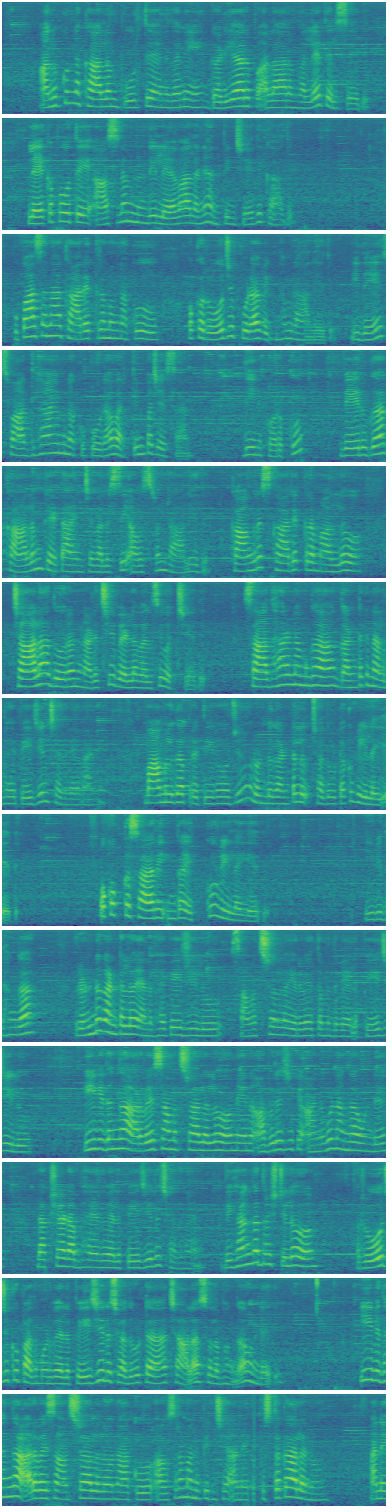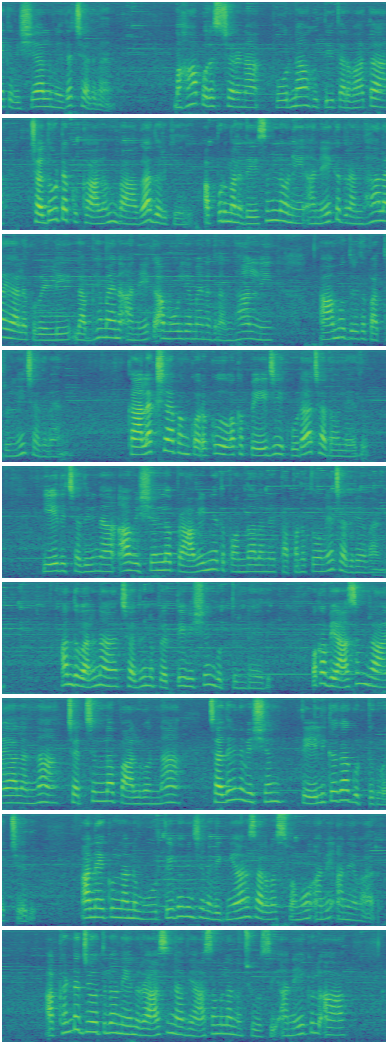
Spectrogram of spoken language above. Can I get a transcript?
అనుకున్న కాలం పూర్తి అయినదని గడియారపు అలారం వల్లే తెలిసేది. లేకపోతే ఆసనం నుండి లేవాలని అనిపించేది కాదు. ఉపాసనా కార్యక్రమం నాకు ఒక రోజు కూడా విఘ్నం రాలేదు. ఇదే స్వాధ్యాయమునకు కూడా వర్తింపజేశాను. దీని కొరకు వేరుగా కాలం కేటాయించవలసి అవసరం రాలేదు. కాంగ్రెస్ కార్యక్రమాల్లో చాలా దూరం నడిచి వెళ్ళవలసి వచ్చేది. సాధారణంగా గంటకి నలభై పేజీలు చదివేవాడిని మామూలుగా ప్రతిరోజు రెండు గంటలు చదువుటకు వీలయ్యేది. ఒక్కొక్కసారి ఇంకా ఎక్కువ వీలయ్యేది. ఈ విధంగా రెండు గంటల్లో ఎనభై పేజీలు సంవత్సరంలో ఇరవై తొమ్మిది వేల పేజీలు ఈ విధంగా అరవై సంవత్సరాలలో నేను అభిరుచికి అనుగుణంగా ఉండే లక్ష డెబ్భై ఐదు వేల పేజీలు చదివాను. విహంగ దృష్టిలో రోజుకు పదమూడు వేల పేజీలు చదువుట చాలా సులభంగా ఉండేది. ఈ విధంగా అరవై సంవత్సరాలలో నాకు అవసరం అనిపించే అనేక పుస్తకాలను అనేక విషయాల మీద చదివాను. మహాపురస్చరణ పూర్ణాహుతి తర్వాత చదువుటకు కాలం బాగా దొరికేది. అప్పుడు మన దేశంలోని అనేక గ్రంథాలయాలకు వెళ్ళి లభ్యమైన అనేక అమూల్యమైన గ్రంథాలని ఆముద్రిత పత్రుల్ని చదివాను. కాలక్షేపం కొరకు ఒక పేజీ కూడా చదవలేదు. ఏది చదివినా ఆ విషయంలో ప్రావీణ్యత పొందాలనే తపనతోనే చదివేవాడిని. అందువలన చదివిన ప్రతి విషయం గుర్తుండేది. ఒక వ్యాసం రాయాలన్నా చర్చల్లో పాల్గొన్నా చదివిన విషయం తేలికగా గుర్తుకు వచ్చేది. అనేకులు నన్ను మూర్తిభవించిన విజ్ఞాన సర్వస్వము అని అనేవారు. అఖండ జ్యోతిలో నేను రాసిన వ్యాసములను చూసి అనేకులు ఆ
